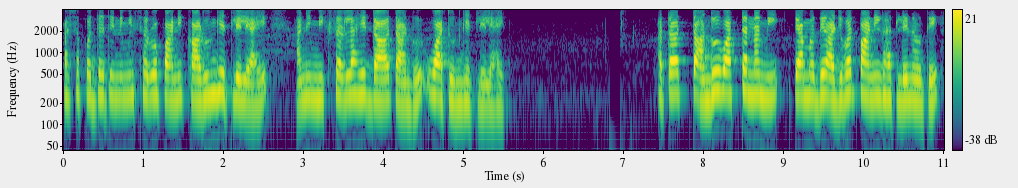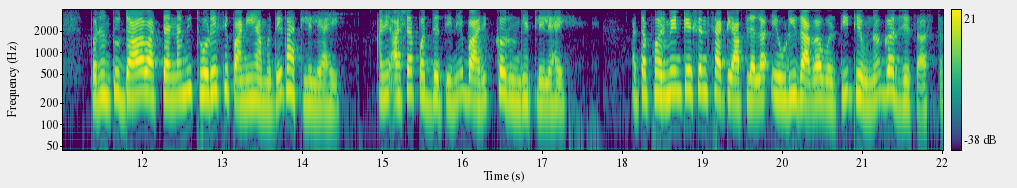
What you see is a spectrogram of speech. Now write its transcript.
अशा पद्धतीने मी सर्व पाणी काढून घेतलेले आहे आणि मिक्सरला हे डाळ तांदूळ वाटून घेतलेले आहेत. आता तांदूळ वाटताना मी त्यामध्ये अजिबात पाणी घातले नव्हते परंतु डाळ वाटताना मी थोडेसे पाणी ह्यामध्ये घातलेले आहे आणि अशा पद्धतीने बारीक करून घेतलेले आहे. आता फर्मेंटेशनसाठी आपल्याला एवढी जागावरती ठेवणं गरजेचं असतं.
